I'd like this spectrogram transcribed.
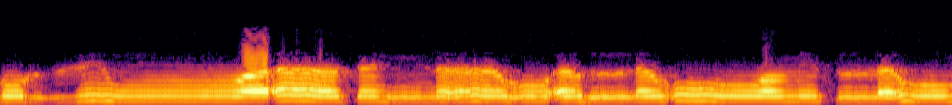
ضر. وآتيناه أهله ومثلهم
